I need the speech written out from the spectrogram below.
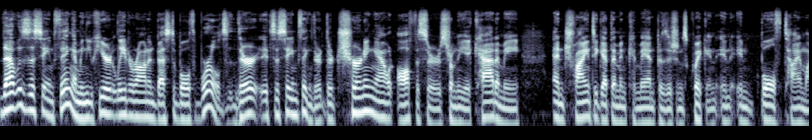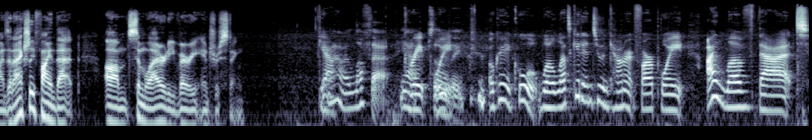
That was the same thing. I mean, you hear it later on in Best of Both Worlds. They're it's the same thing. They're they're churning out officers from the academy and trying to get them in command positions quick in in, in both timelines. And I actually find that um, similarity very interesting. Yeah. wow, I love that. Yeah, Great absolutely. point. okay, cool. Well, let's get into Encounter at Farpoint. I love that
